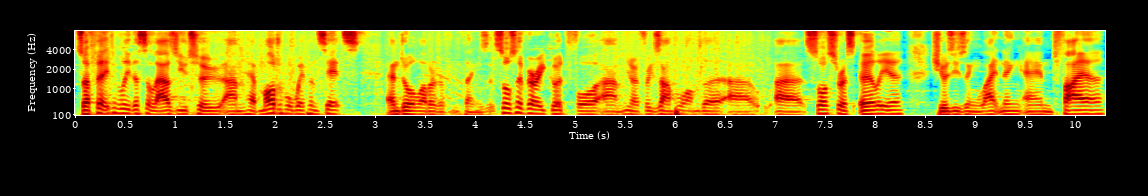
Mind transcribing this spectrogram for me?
So effectively, this allows you to um, have multiple weapon sets and do a lot of different things. It's also very good for, um, you know, for example, on the uh, uh, sorceress earlier, she was using lightning and fire.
